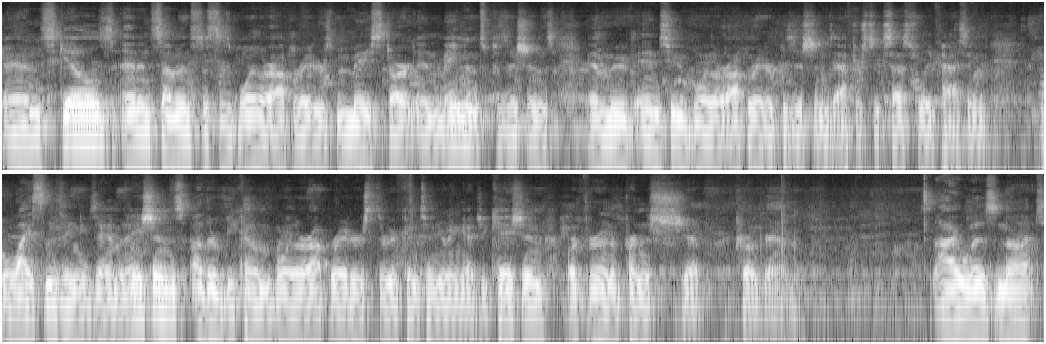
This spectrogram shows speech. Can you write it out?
and skills, and in some instances, boiler operators may start in maintenance positions and move into boiler operator positions after successfully passing licensing examinations. Other become boiler operators through continuing education or through an apprenticeship program. I was not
